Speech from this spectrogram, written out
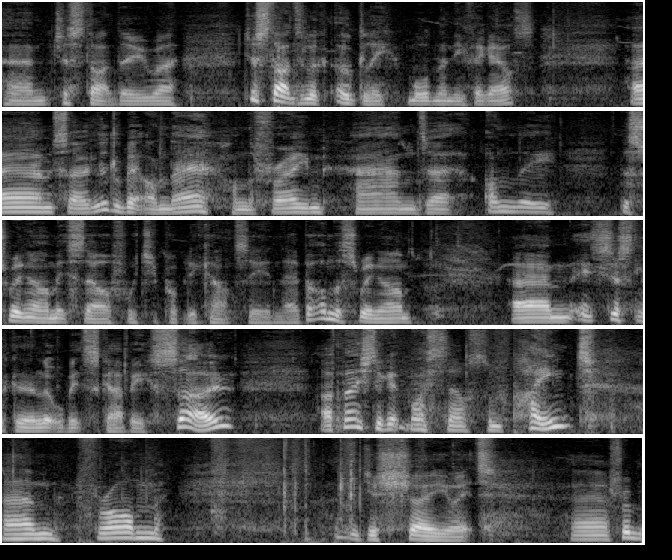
um, just starting to, uh, just starting to look ugly more than anything else. Um, so a little bit on there, on the frame, and uh, on the the swing arm itself which you probably can't see in there but on the swing arm um, it's just looking a little bit scabby. So I've managed to get myself some paint um, from let me just show you it uh, from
